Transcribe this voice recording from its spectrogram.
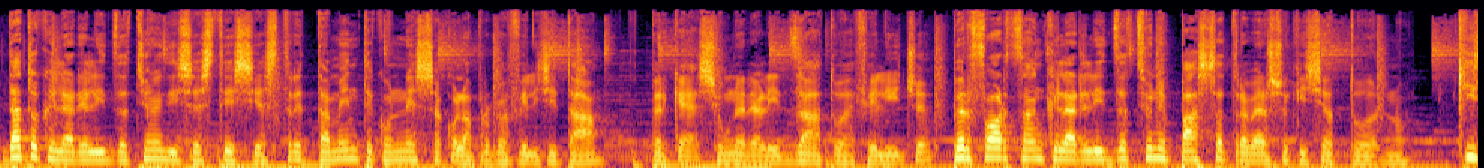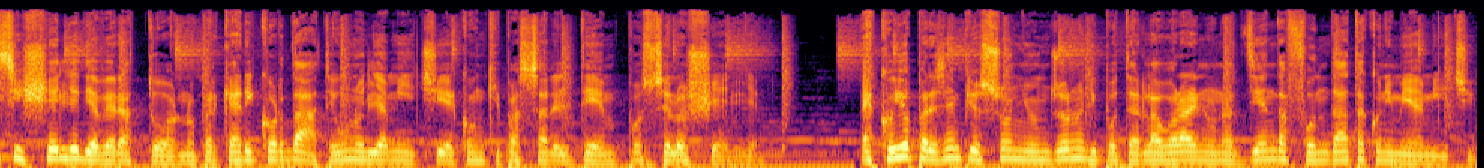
Dato che la realizzazione di se stessi è strettamente connessa con la propria felicità, perché se uno è realizzato è felice, per forza anche la realizzazione passa attraverso chi si ha attorno. Chi si sceglie di avere attorno, perché ricordate, uno gli amici e con chi passare il tempo se lo sceglie. Ecco, io per esempio sogno un giorno di poter lavorare in un'azienda fondata con i miei amici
